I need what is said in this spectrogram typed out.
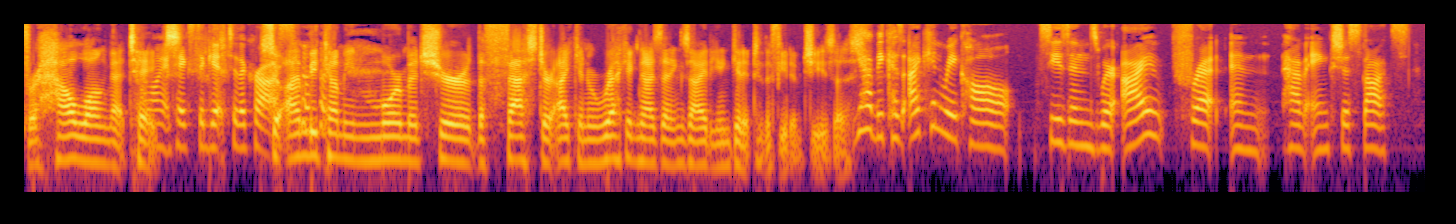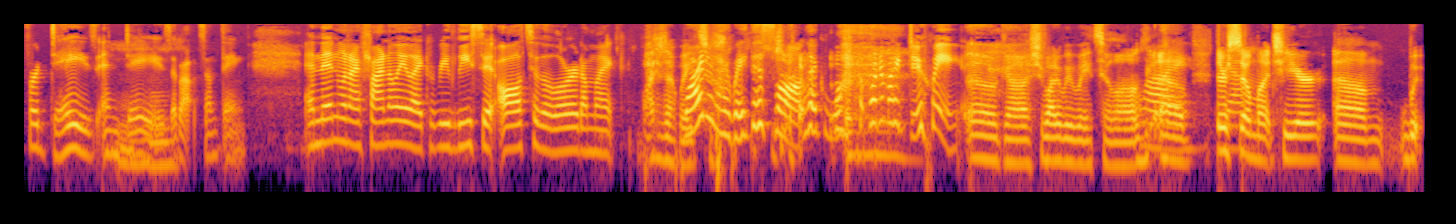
for how long that takes. how long it takes to get to the cross. So I'm becoming more mature the faster I can recognize that anxiety and get it to the feet of Jesus. yeah, because I can recall seasons where I fret and have anxious thoughts for days Mm-hmm. and days about something. And then when I finally like release it all to the Lord, I'm like, Why did I wait? why so did I wait this long? Like, what, what am I doing? Oh gosh, why do we wait so long? Um, there's Yeah. so much here. Um, we,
